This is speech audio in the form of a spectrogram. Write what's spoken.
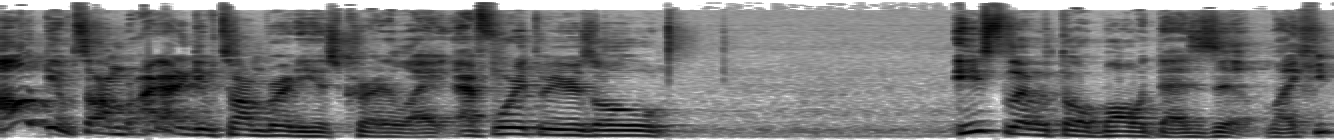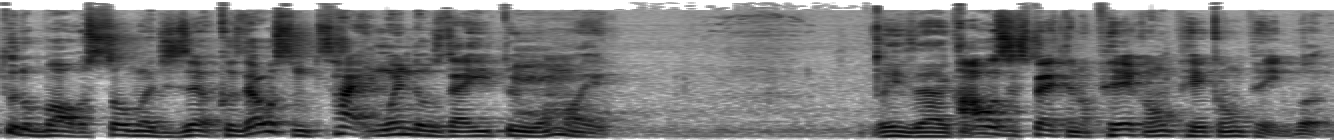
I'll give Tom. I gotta give Tom Brady his credit. Like at 43 years old, he still able to throw a ball with that zip. Like he threw the ball with so much zip because there was some tight windows that he threw. I'm like, exactly. I was expecting a pick on pick on pick, but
